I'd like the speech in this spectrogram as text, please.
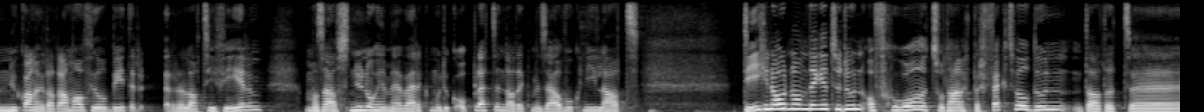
Nu kan ik dat allemaal veel beter relativeren. Maar zelfs nu nog in mijn werk moet ik opletten dat ik mezelf ook niet laat tegenhouden om dingen te doen. Of gewoon het zodanig perfect wil doen dat het... Uh,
